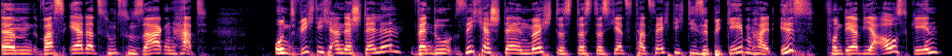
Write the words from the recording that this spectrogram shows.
ähm, was er dazu zu sagen hat. Und wichtig an der Stelle, wenn du sicherstellen möchtest, dass das jetzt tatsächlich diese Begebenheit ist, von der wir ausgehen,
